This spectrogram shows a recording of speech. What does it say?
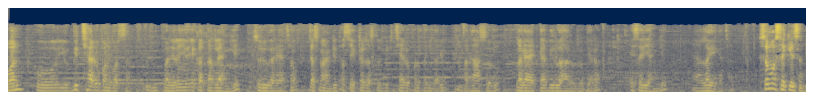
वनको यो वृक्षारोपण वर्ष भनेर यो एकहत्तरलाई हामीले सुरु गरेका छौँ जसमा हामीले दस हेक्टर जस्तो वृक्षारोपण पनि गऱ्यौँ घाँसहरू लगायतका बिरुवाहरू रोपेर यसरी हामीले लगेका छौँ। समस्या के छन्?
